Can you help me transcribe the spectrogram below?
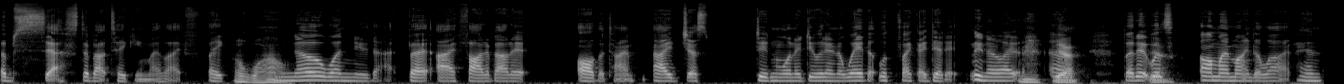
obsessed about taking my life. Like, oh wow, no one knew that, but I thought about it all the time. I just didn't want to do it in a way that looked like I did it. You know, I mm, yeah. Um, but it was yeah. on my mind a lot. And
